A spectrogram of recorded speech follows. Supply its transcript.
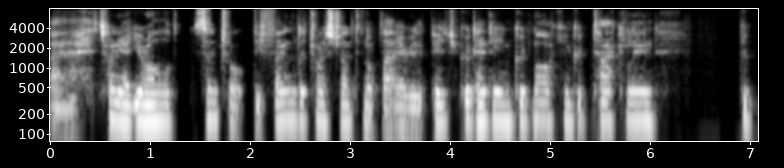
28 uh, year old central defender trying to strengthen up that area of the pitch. Good heading, good marking, good tackling, good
